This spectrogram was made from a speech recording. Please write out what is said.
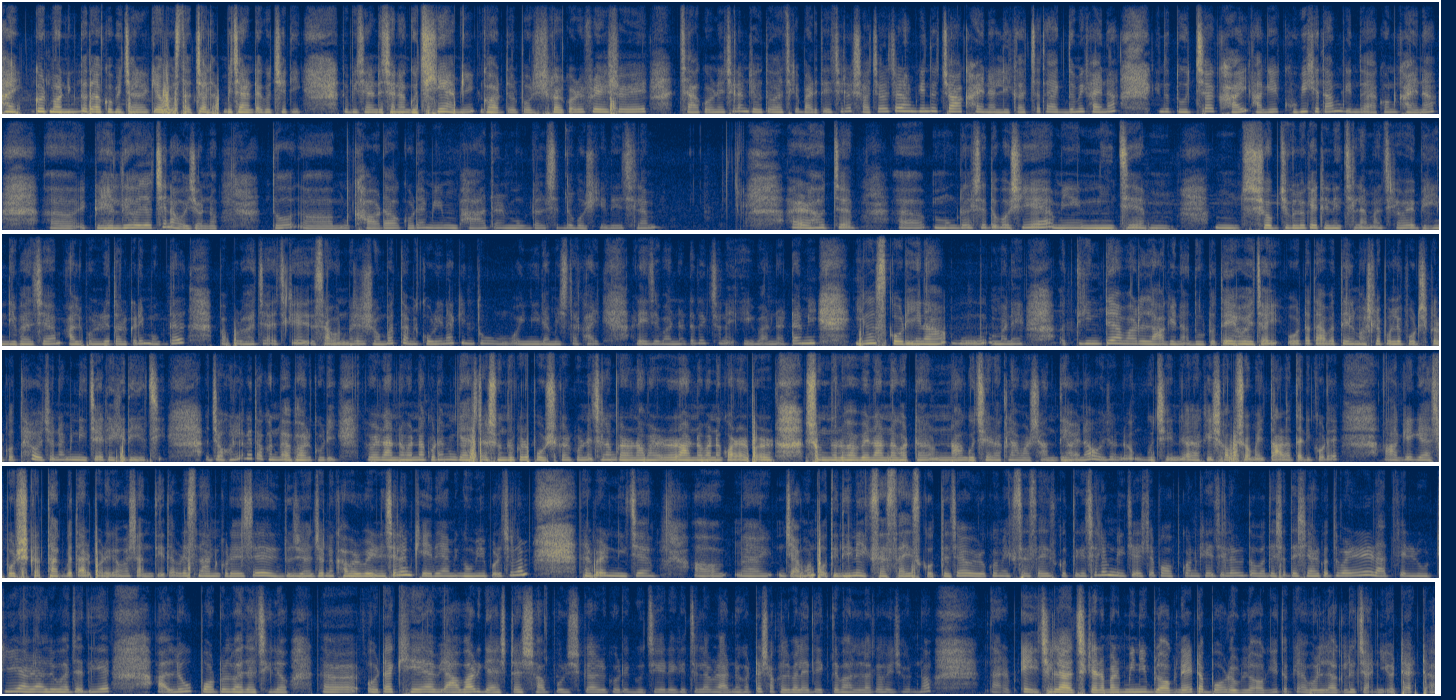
Hi good morning তো দেখো বিছানার কী অবস্থা? চলো বিছানাটা গুছিয়ে নিই। তো বিছানা টিছানা গুছিয়ে আমি ঘর দোর পরিষ্কার করে ফ্রেশ হয়ে চা করে নিয়েছিলাম। যেহেতু আজকে বাড়িতেই ছিল, সচরাচর আমি কিন্তু চা খাই না। লিকার চা তো একদমই খাই না। কিন্তু দুধ চা খাই, আগে খুবই খেতাম, কিন্তু এখন খাই না। একটু হেলদি হয়ে যাচ্ছে না, ওই জন্য। তো খাওয়া দাওয়া করে আমি ভাত আর মুগ ডাল সেদ্ধ বসিয়ে দিয়েছিলাম। আর হচ্ছে মুগ ডাল সেদ্ধ বসিয়ে আমি নিচে সবজিগুলো কেটে নিচ্ছিলাম। আজকে হবে ভেন্ডি ভাজা, আলু পনিরের তরকারি, মুগ ডাল, পাঁপড় ভাজা। আজকে শ্রাবণ মাসের সোমবার, তো আমি করি না, কিন্তু ওই নিরামিষটা খাই। আর এই যে বান্নাটা, দেখছ না? এই বান্নাটা আমি ইউজ করি না মানে তিনটে আমার লাগে না দুটোতেই হয়ে যায়। ওটাতে আবার তেল মশলা পড়লে পরিষ্কার করতে হয়, ওই জন্য আমি নিচে রেখে দিয়েছি। যখন লাগে তখন ব্যবহার করি। তারপরে রান্নাবান্না করে আমি গ্যাসটা সুন্দর করে পরিষ্কার করে নিয়েছিলাম, কারণ আমার রান্নাবান্না করার পর সুন্দরভাবে রান্নাঘরটা না গুছিয়ে রাখলে আমার শান্তি হয় না। ওই জন্য গুছিয়ে রাখি সবসময় তাড়াতাড়ি করে। আগে গ্যাস পরিষ্কার থাকবে, তারপরে আমার শান্তি। তারপরে স্নান করে এসে দুজনের জন্য খাবার বেরিয়ে নিয়েছিলাম, খেয়ে দিয়ে আমি ঘুমিয়ে পড়েছিলাম। তারপরে নিচে যেমন প্রতিদিন এক্সারসাইজ করতে চাই, ওইরকম এক্সারসাইজ করতে গেছিলাম। নিচে এসে পপকর্ন খেয়েছিলাম, তোমাদের সাথে শেয়ার করতে পারিনি। রাত্রে রুটি আর আলু ভাজা দিয়ে আলু পটল ভাজা ছিল। তা, ওটা খেয়ে আমি আবার গ্যাসটা সব পরিষ্কার করে গুছিয়ে রেখেছিলাম। রান্নাঘরটা সকালবেলায় দেখতে ভালো লাগে ওই জন্য তার এই ছিল আজকের আমার মিনি ব্লগ না, এটা বড় ব্লগই তো কেমন লাগল জানিও, টাটা।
